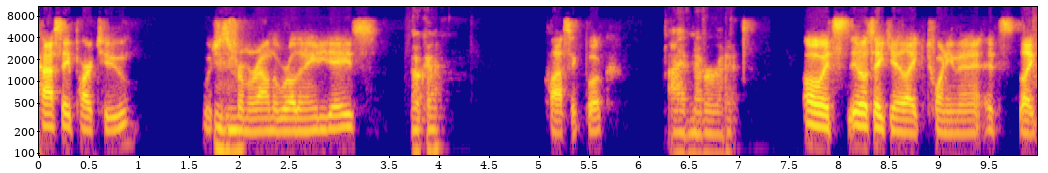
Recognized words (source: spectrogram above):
Passepartout, which is Mhm. from Around the World in 80 Days, Okay. classic book. I have never read it. Oh, it's it'll take you like 20 minutes. It's like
